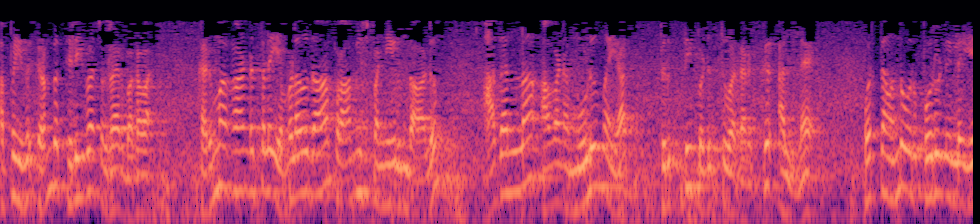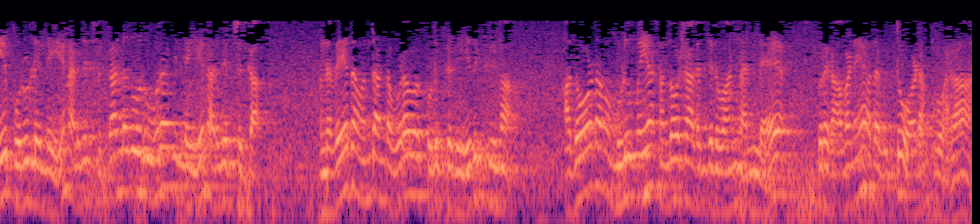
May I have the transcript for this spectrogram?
அப்ப இது ரொம்ப தெளிவா சொல்றாரு பகவான். கர்ம காண்டத்துல எவ்வளவுதான் பிராமிஸ் பண்ணியிருந்தாலும் அதெல்லாம் அவனை முழுமையா திருப்திப்படுத்துவதற்கு அல்ல. ஒருத்தன் வந்து ஒரு பொருள் இல்லையே பொருள் இல்லையே அழுதுட்டு இருக்கா? அல்லது ஒரு உறவு இல்லையே அழுதுட்டு இருக்கா? அந்த வேதம் வந்து அந்த உறவை கொடுக்குது. எதுக்குன்னா அதோட அவன் முழுமையா சந்தோஷம் அடைஞ்சிடுவான்னு அல்ல. பிறகு அவனே அதை விட்டு ஓட போறான்.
